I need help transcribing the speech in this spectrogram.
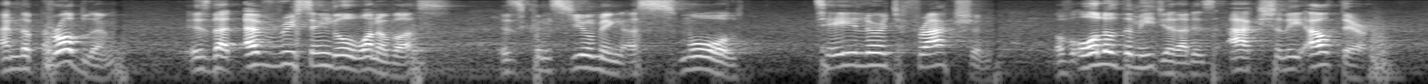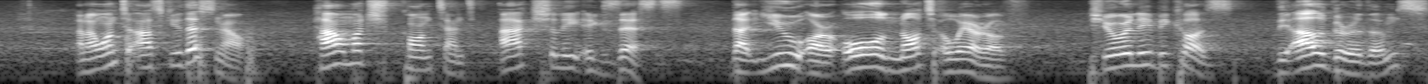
And the problem is that every single one of us is consuming a small, tailored fraction of all of the media that is actually out there. And I want to ask you this now. How much content actually exists that you are all not aware of purely because the algorithms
